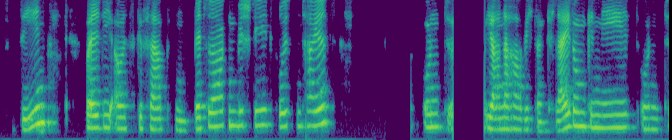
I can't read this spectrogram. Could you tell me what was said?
zu sehen, weil die aus gefärbten Bettlaken besteht, größtenteils. Und äh, ja, nachher habe ich dann Kleidung genäht und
